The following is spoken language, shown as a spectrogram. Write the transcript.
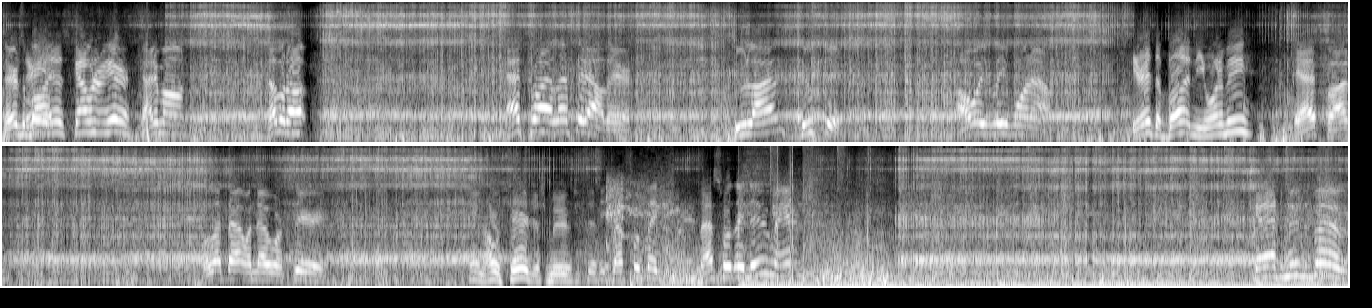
There's a There bite. he is. Got one right here. Got him on. Doubled up. That's why I left it out there. Two lines, two fish. Always leave one out. You're at the button. You want to be? Yeah, that's fine. We'll let that one know we're serious. Man, the whole chair just moved. That's what they. That's what they do, man. Gonna have to move the boat.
